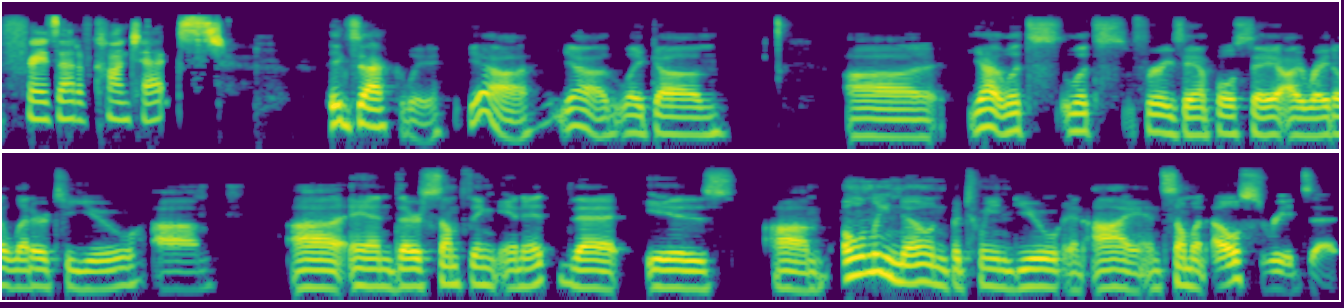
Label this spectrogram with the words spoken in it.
phrase out of context. Exactly. Yeah. Yeah. Like, um, uh, yeah, let's, let's, for example, say I write a letter to you, um, uh, and there's something in it that is, um, only known between you and I, and someone else reads it.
